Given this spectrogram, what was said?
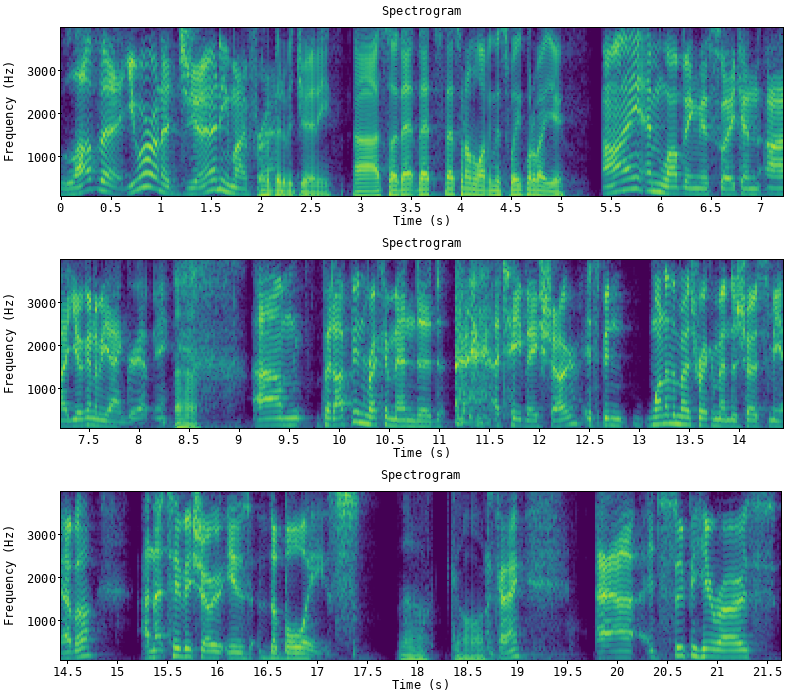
Love it. You were on a journey, my on friend. a bit of a journey. Uh, so that that's that's what I'm loving this week. What about you? I am loving this week, and uh, you're going to be angry at me. Uh huh. Um, but I've been recommended a TV show. It's been one of the most recommended shows to me ever. And that TV show is The Boys. Oh God. Okay. Uh, it's superheroes.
